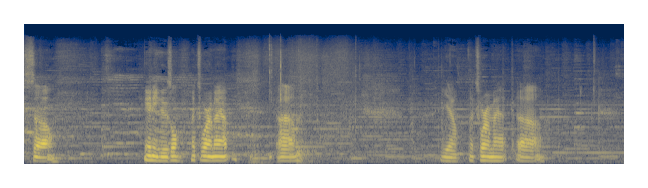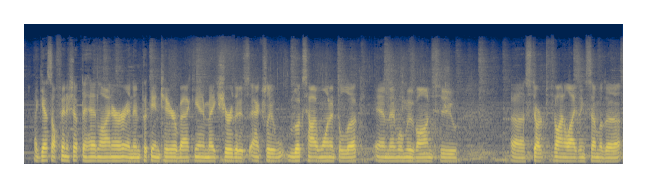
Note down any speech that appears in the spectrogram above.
So Any hoozle, that's where I'm at. Um, yeah, that's where I'm at. Uh, I guess I'll finish up the headliner and then put the interior back in and make sure that it's actually looks how I want it to look. And then we'll move on to uh, start finalizing some of the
